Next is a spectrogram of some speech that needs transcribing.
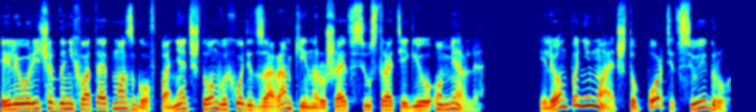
Или у Ричарда не хватает мозгов понять, что он выходит за рамки и нарушает всю стратегию Омерля? Или он понимает, что портит всю игру,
